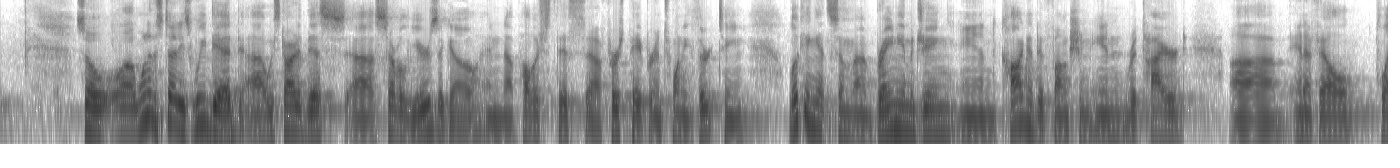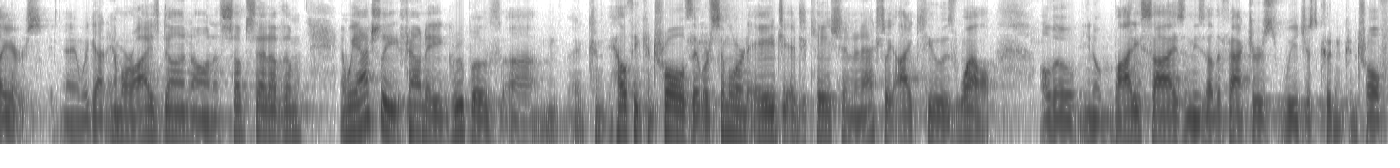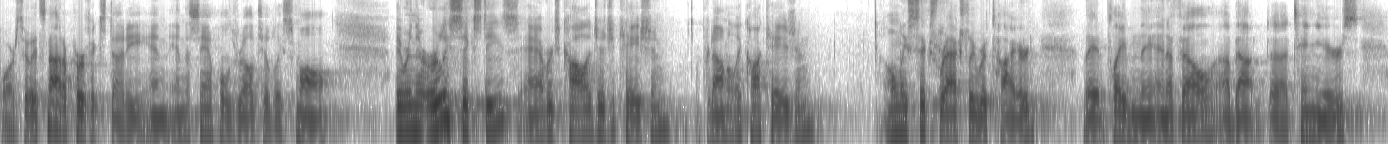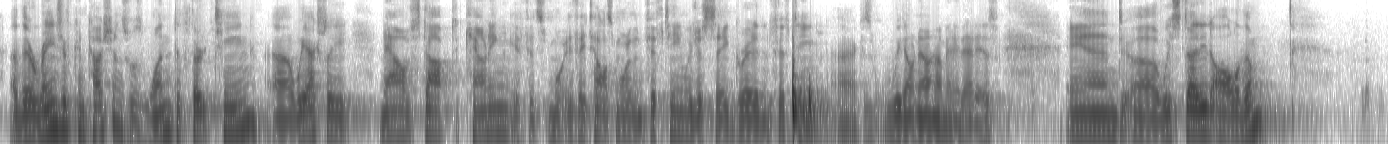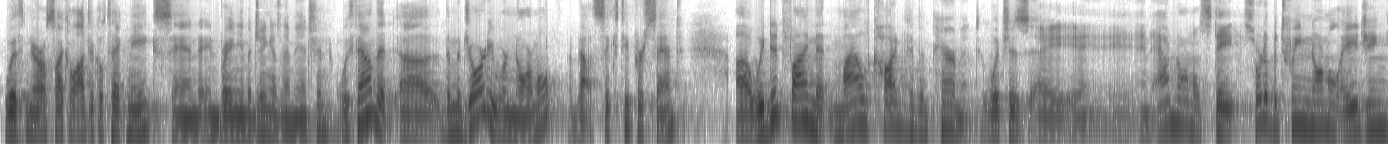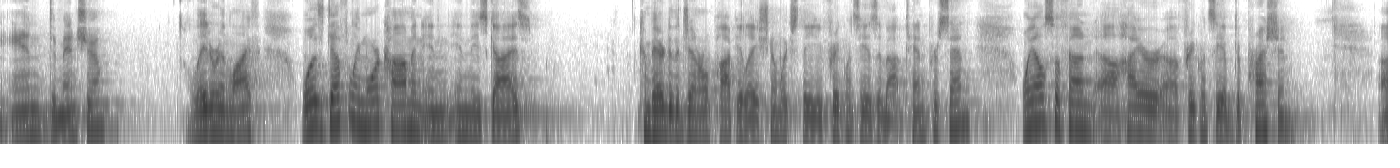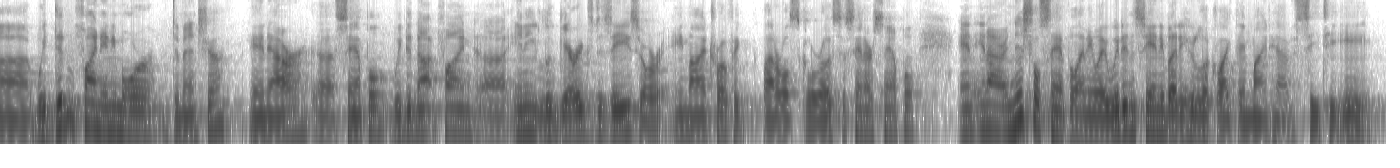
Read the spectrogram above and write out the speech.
So, uh, one of the studies we did, uh, we started this uh, several years ago and uh, published this first paper in 2013, looking at some brain imaging and cognitive function in retired NFL players and we got MRIs done on a subset of them. And we actually found a group of uh, con- healthy controls that were similar in age, education, and actually IQ as well. Although, you know, body size and these other factors we just couldn't control for. So it's not a perfect study, and, and the sample is relatively small. They were in their early 60s, average college education, predominantly Caucasian. Only six were actually retired. They had played in the NFL about uh, 10 years. Uh, their range of concussions was 1 to 13. Uh, we actually now have stopped counting. If, it's more, if they tell us more than 15, we just say greater than 15 because uh, we don't know how many that is. And we studied all of them with neuropsychological techniques and in brain imaging, as I mentioned. We found that uh, the majority were normal, about 60%. Uh, we did find that mild cognitive impairment, which is a, a, an abnormal state sort of between normal aging and dementia, later in life was definitely more common in, in these guys compared to the general population, in which the frequency is about 10%. We also found a higher uh, frequency of depression. Uh, we didn't find any more dementia in our uh, sample. We did not find uh, any Lou Gehrig's disease or amyotrophic lateral sclerosis in our sample. And in our initial sample, anyway, we didn't see anybody who looked like they might have CTE.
